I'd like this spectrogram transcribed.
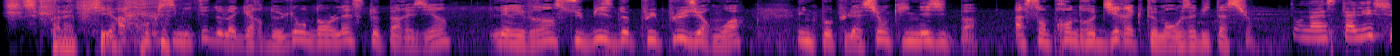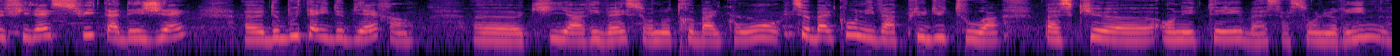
C'est pas la pire. À proximité de la gare de Lyon, dans l'Est parisien, les riverains subissent depuis plusieurs mois une population qui n'hésite pas à s'en prendre directement aux habitations. On a installé ce filet suite à des jets euh, de bouteilles de bière. Euh, qui arrivaient sur notre balcon. Ce balcon n'y va plus du tout hein, parce que euh, en été, bah, ça sent l'urine,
